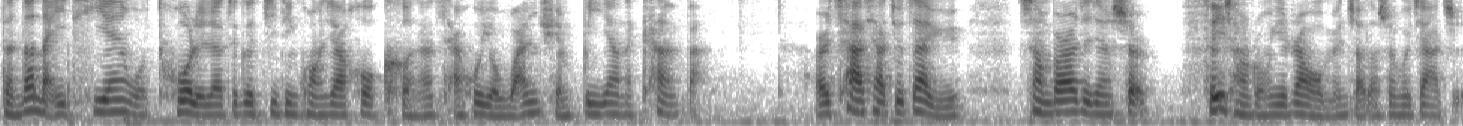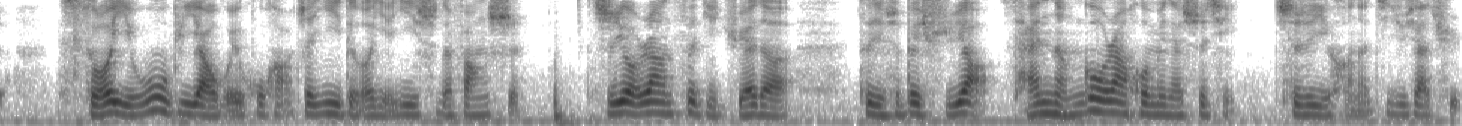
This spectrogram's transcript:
等到哪一天我脱离了这个既定框架后，可能才会有完全不一样的看法。而恰恰就在于上班这件事儿非常容易让我们找到社会价值。所以务必要维护好这易得也易失的方式，只有让自己觉得自己是被需要，才能够让后面的事情持之以恒的继续下去。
